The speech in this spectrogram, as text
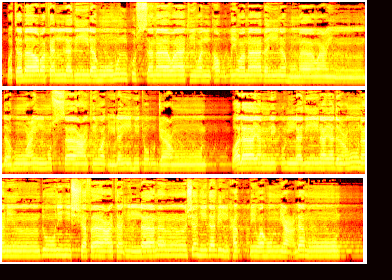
وتبارك الذي له ملك السماوات والأرض وما بينهما وعنده علم الساعة وإليه ترجعون. ولا يملك الذين يدعون من دونه الشفاعة إلا من شهد بالحق وهم يعلمون.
